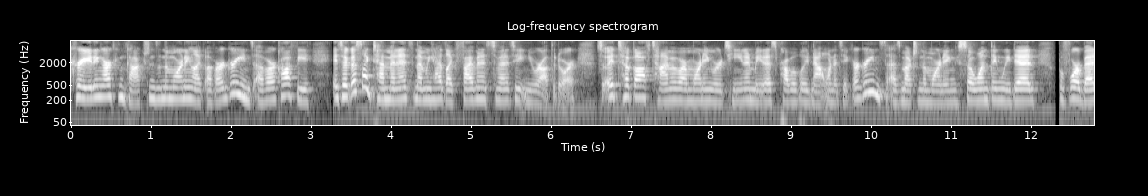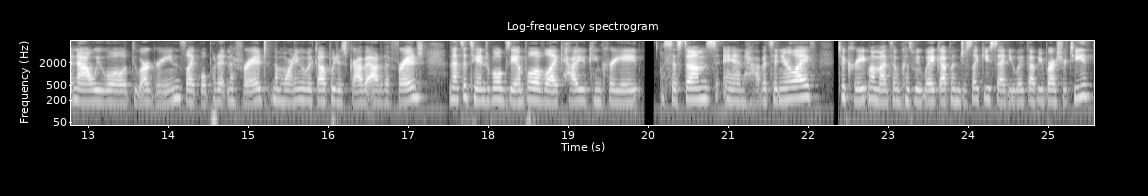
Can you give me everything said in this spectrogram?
creating our concoctions in the morning like of our greens of our coffee it took us like 10 minutes and then we had like five minutes to meditate and you were out the door. So it took off time of our morning routine and made us probably not want to take our greens as much in the morning. So one thing we did before bed now we will do our greens like we'll put it in the fridge. In the morning we wake up we just grab it out of the fridge and that's a tangible example of like how you can create systems and habits in your life to create momentum because we wake up and just like you said you wake up you brush your teeth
